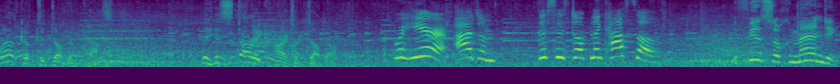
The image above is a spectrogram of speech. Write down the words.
Welcome to Dublin Castle, the historic heart of Dublin. We're here, Adam. This is Dublin Castle. It feels so commanding.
